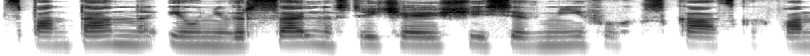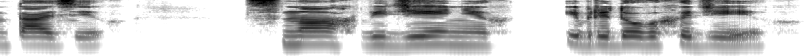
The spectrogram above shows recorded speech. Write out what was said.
спонтанно и универсально встречающиеся в мифах, сказках, фантазиях, снах, видениях и бредовых идеях.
